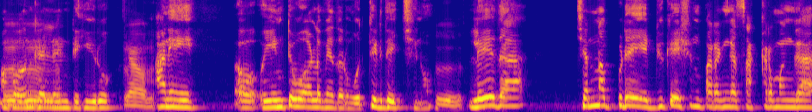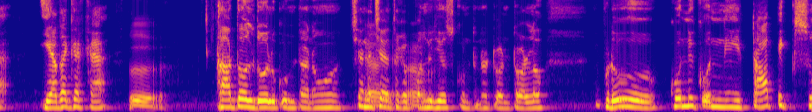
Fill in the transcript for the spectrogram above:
మా పవన్ కళ్యాణ్ అంటే హీరో అని ఇంటి వాళ్ళ మీద ఒత్తిడి తెచ్చిను లేదా చిన్నప్పుడే ఎడ్యుకేషన్ పరంగా సక్రమంగా ఎదగక ఆటోలు తోలుకుంటాను చిన్న చేతగా పనులు చేసుకుంటున్నటువంటి వాళ్ళు ఇప్పుడు కొన్ని కొన్ని టాపిక్స్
